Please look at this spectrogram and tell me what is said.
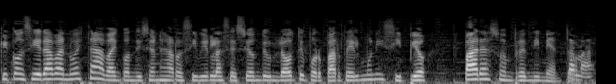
que consideraba no estaba en condiciones de recibir la cesión de un lote por parte del municipio para su emprendimiento. Nada más,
